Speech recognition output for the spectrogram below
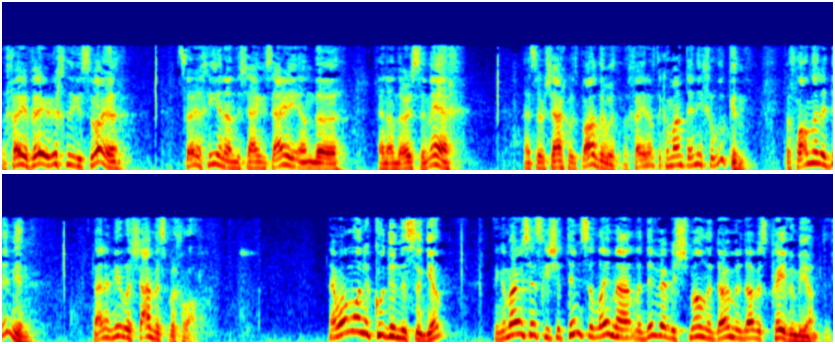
Mechayev very richly Yisvara, Tzarachian on the Shaagas Aryeh and the and on the Ohr Sameach. That's what Shach was bothered with. The don't have to come on to any chalukim. B'chlal not a dimyan. Not a Mila Shabbos b'chlal. Now one more nakud in the sugya. The Gemara says, "Kishatim Salema lediv Rabbi Yishmael nedar medavis craven b'yamtiv."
